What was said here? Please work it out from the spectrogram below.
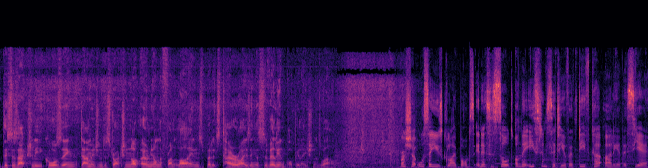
This is actually causing damage and destruction not only on the front lines, but it's terrorizing the civilian population as well. Russia also used glide bombs in its assault on the eastern city of Avdiivka earlier this year,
